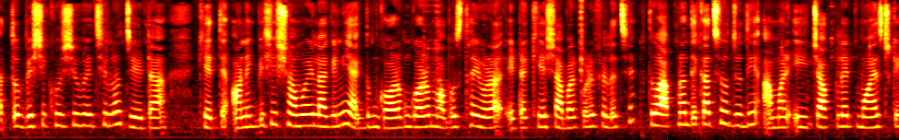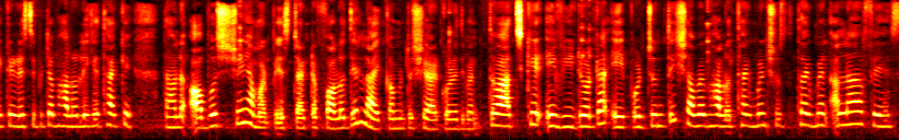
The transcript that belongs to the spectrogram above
এত বেশি খুশি হয়েছিল যে এটা খেতে অনেক বেশি সময় লাগেনি, একদম গরম গরম অবস্থায় ওরা এটা খেয়ে সাবার করে ফেলেছে। তো আপনাদের কাছেও যদি আমার এই চকলেট ময়েস্ট কেকের রেসিপিটা ভালো লেগে থাকে, তাহলে অবশ্যই আমার পেজটা একটা ফলো দিয়ে লাইক কমেন্ট শেয়ার করে দিবেন। তো আজকের এই ভিডিওটা এই পর্যন্তই। সবাই ভালো থাকবেন, সুস্থ থাকবেন। আল্লাহ হাফেজ।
